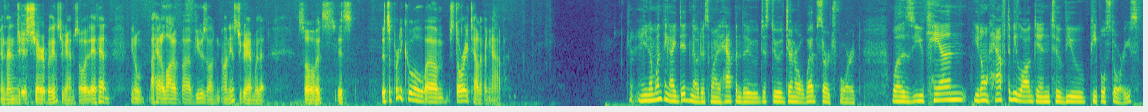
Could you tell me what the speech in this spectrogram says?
and then just share it with Instagram. So it, it had you know I had a lot of uh, views on on Instagram with it. So it's it's it's a pretty cool um, storytelling app. You know, one thing I did notice when I happened to just do a general web search for it was you can you don't have to be logged in to view people's stories,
